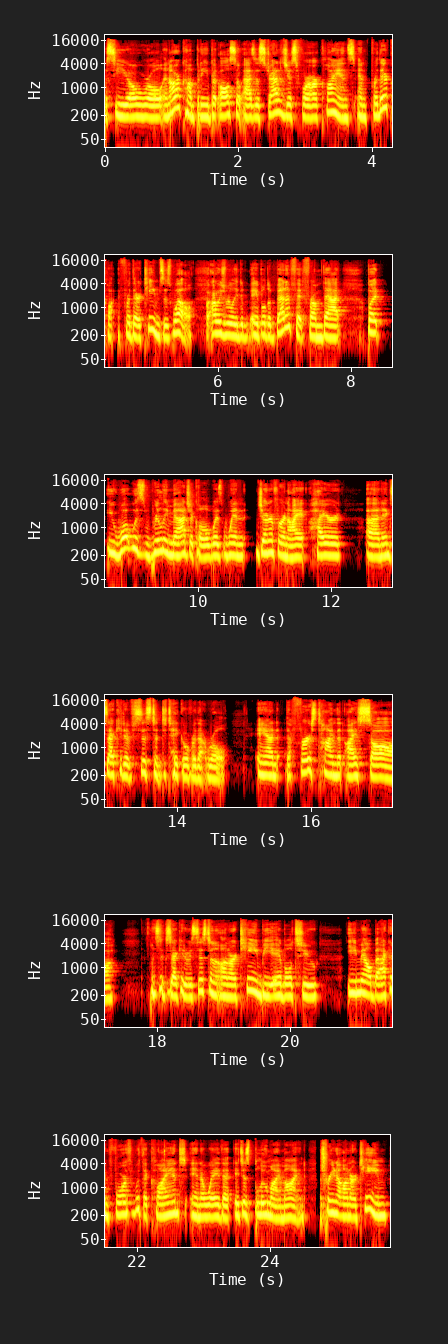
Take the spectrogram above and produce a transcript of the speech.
a CEO role in our company, but also as a strategist for our clients and for their for their teams as well. I was really able to benefit from that. But what was really magical was when Jennifer and I hired an executive assistant to take over that role. And the first time that I saw this executive assistant on our team be able to email back and forth with a client in a way that it just blew my mind. Trina on our team,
